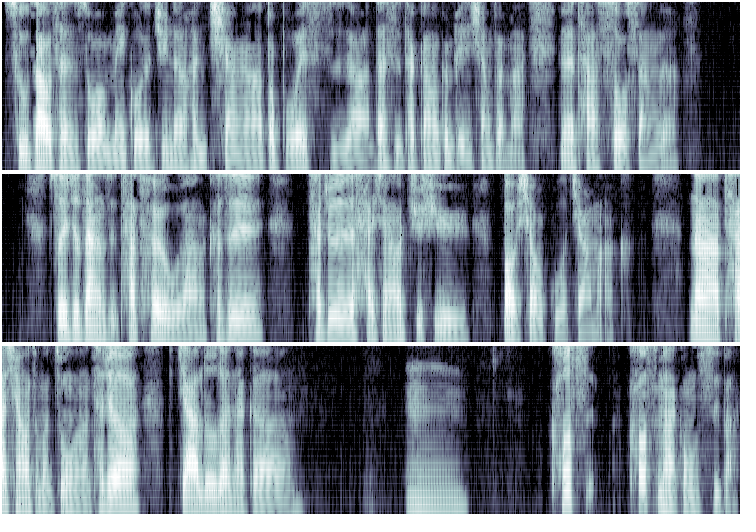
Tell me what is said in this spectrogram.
塑造成说美国的军人很强啊，都不会死啊，但是他刚好跟别人相反嘛，因为他受伤了，所以就这样子他退伍了，可是他就是还想要继续报效国家嘛，那他想要怎么做呢？他就加入了那个，嗯，cos。Cosma 公司吧，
